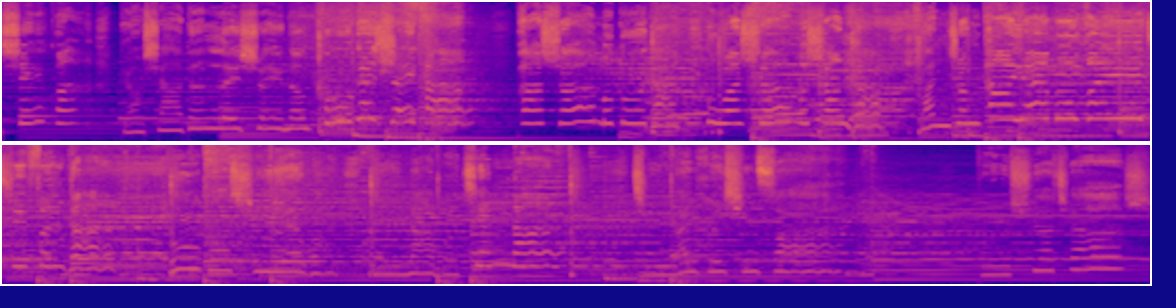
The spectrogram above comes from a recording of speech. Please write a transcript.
习惯。掉下的泪水能哭给谁看？怕什么孤单？玩什么伤感？反正他也不会一起分担。不过是夜晚，没那么艰难。既然会心酸，不如学着释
